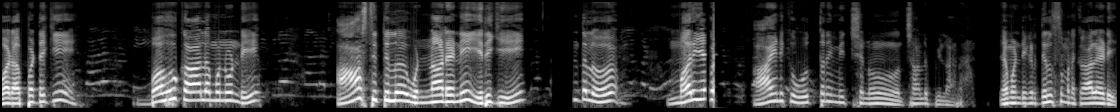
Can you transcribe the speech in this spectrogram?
వాడు అప్పటికి బహుకాలము నుండి ఆ స్థితిలో ఉన్నాడని ఎరిగి అంతలో మరి ఆయనకు ఉత్తరం ఇచ్చను. చాలు పిల్లారా. ఏమండి ఇక్కడ తెలుసు మనకు ఆల్రెడీ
